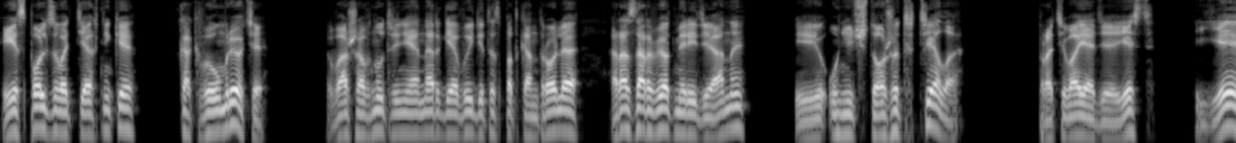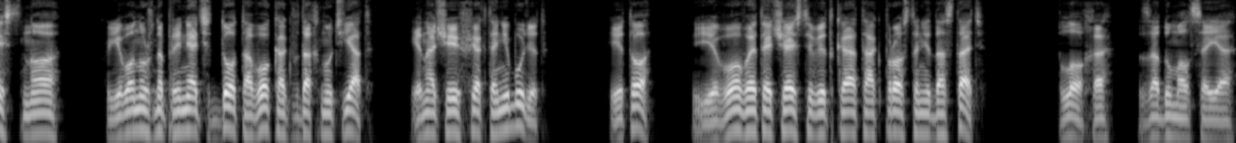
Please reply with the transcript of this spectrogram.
и использовать техники, как вы умрете. Ваша внутренняя энергия выйдет из-под контроля разорвет меридианы и уничтожит тело. Противоядие есть? Есть, но... Его нужно принять до того, как вдохнуть яд, иначе эффекта не будет. И то, его в этой части витка так просто не достать. Плохо, задумался я.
